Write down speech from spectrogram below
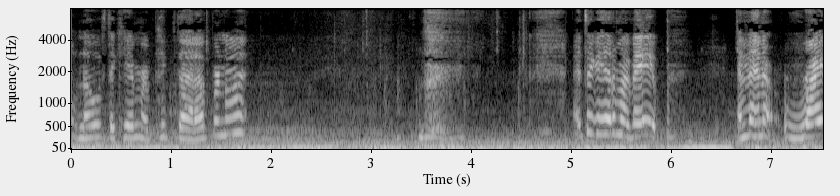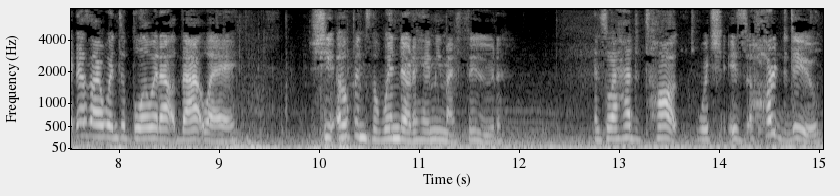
don't know if the camera picked that up or not. I took a hit of my vape and then right as I went to blow it out that way, she opens the window to hand me my food. And so I had to talk, which is hard to do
